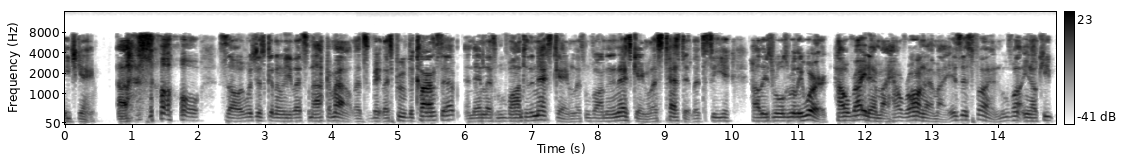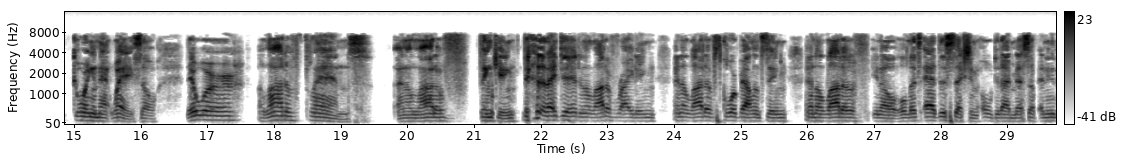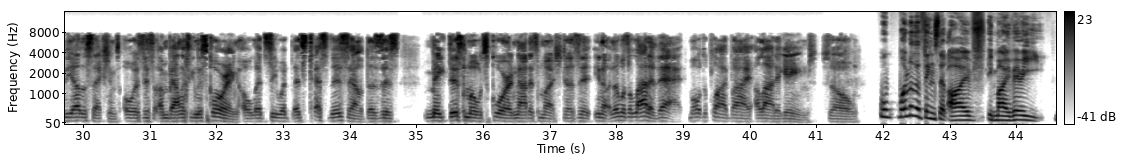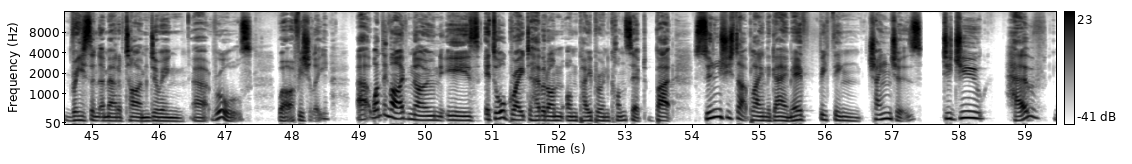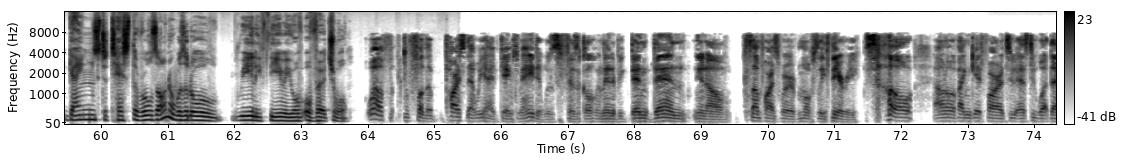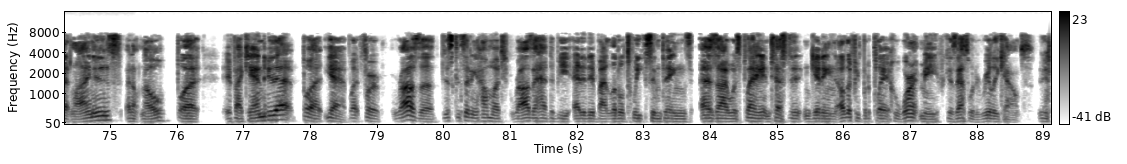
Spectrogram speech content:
each game. Uh, so, so it was just going to be let's knock them out. Let's let's prove the concept, and then let's move on to the next game. Let's move on to the next game. Let's test it. Let's see how these rules really work. How right am I? How wrong am I? Is this fun? Move on. You know, keep going in that way. So there were a lot of plans and a lot of thinking that I did and a lot of writing and a lot of score balancing and a lot of, you know, well, let's add this section. Oh, did I mess up any of the other sections? Oh, is this unbalancing the scoring? Oh, let's see what, let's test this out. Does this make this mode score not as much? Does it, you know, there was a lot of that multiplied by a lot of games. So. Well, one of the things that I've, in my very recent amount of time doing uh, rules, well, officially, uh, one thing I've known is it's all great to have it on, on paper and concept, but soon as you start playing the game, everything changes. Did you have games to test the rules on, or was it all really theory or, or virtual? Well, for the parts that we had games made, it was physical, and then it, then then you know some parts were mostly theory. So I don't know if I can get far to as to what that line is. I don't know, but if I can do that. But yeah, but for Raza, just considering how much Raza had to be edited by little tweaks and things as I was playing and testing it and getting other people to play it who weren't me, because that's what it really counts. You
